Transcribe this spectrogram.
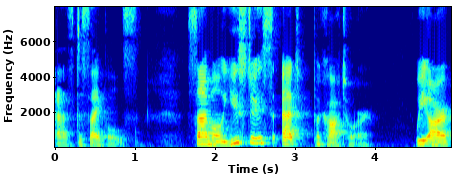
as disciples. Simul justus et peccator. We are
